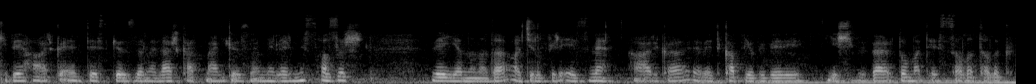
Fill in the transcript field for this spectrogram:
gibi harika enfes gözlemeler, katmer gözlemelerimiz hazır. Ve yanına da acılı bir ezme. Harika. Evet kapya biberi, yeşil biber, domates, salatalık,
